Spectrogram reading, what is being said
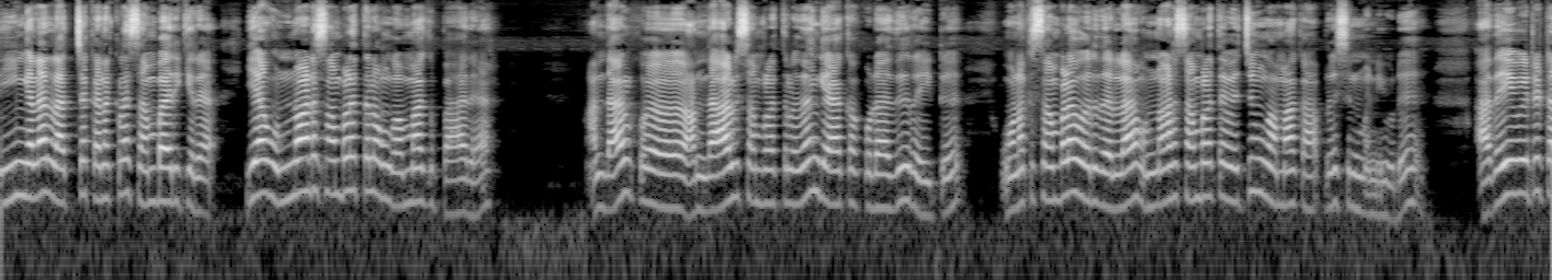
நீங்களாம் லட்சக்கணக்கில் சம்பாதிக்கிற. ஏன் உன்னோட சம்பளத்தில் உங்கள் அம்மாவுக்கு பாரு? அந்த ஆள் அந்த ஆள் சம்பளத்தில் தான் கேட்கக்கூடாது ரைட்டு உனக்கு சம்பளம் வருதல்ல உன்னோட சம்பளத்தை வச்சு உங்கள் அம்மாவுக்கு ஆப்ரேஷன் பண்ணிவிடு அதை விட்டுட்டு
